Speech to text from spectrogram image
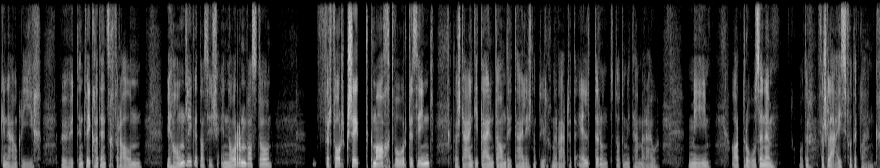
genau gleich. Weil heute entwickelt haben sich vor allem Behandlungen, das ist enorm, was da für Fortschritte gemacht worden sind. Das ist der eine Teil. Und der andere Teil ist natürlich, wir werden älter und damit haben wir auch mehr Arthrosen oder Verschleiß der Gelenke.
